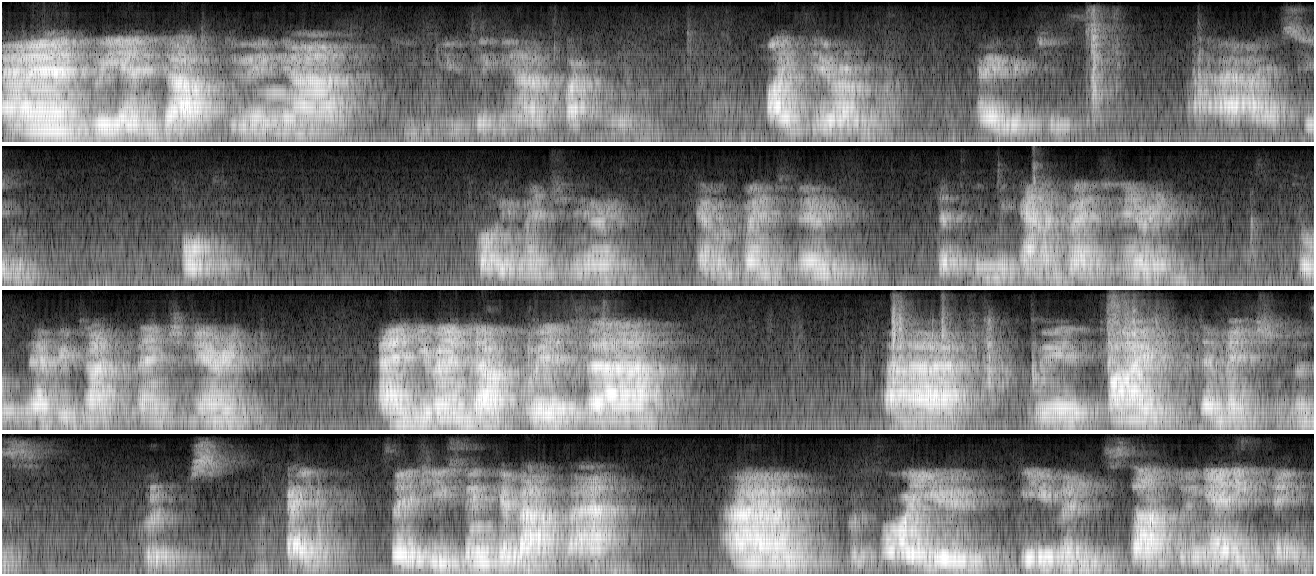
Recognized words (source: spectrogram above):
and we end up doing uh, using uh, Buckingham pi theorem, okay, which is I, I assume taught in petroleum engineering, chemical engineering, definitely mechanical engineering. We're talking every type of engineering, and you end up with uh, uh, with five dimensionless groups. Okay, so if you think about that, um, before you even start doing anything,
